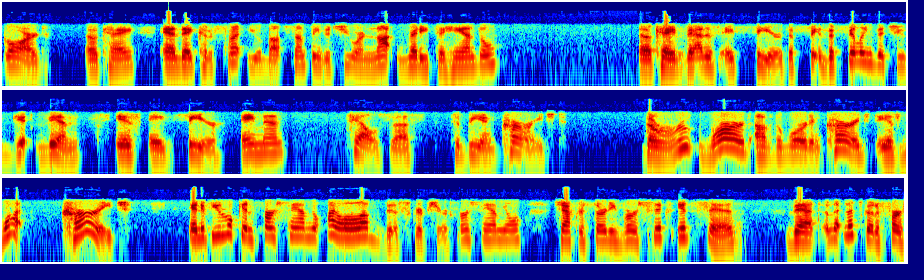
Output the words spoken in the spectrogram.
guard? Okay, and they confront you about something that you are not ready to handle. Okay, that is a fear. The the feeling that you get then is a fear. Amen. Tells us to be encouraged. The root word of the word encouraged is what? Courage. And if you look in 1 Samuel, I love this scripture. 1 Samuel chapter 30, verse 6, it says that, let, us go to 1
